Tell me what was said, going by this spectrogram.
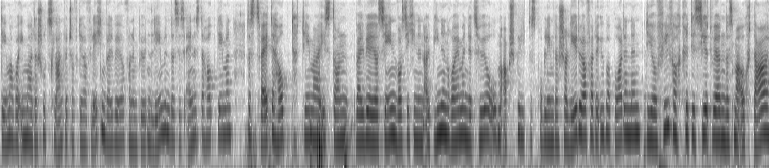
Thema war immer der Schutz landwirtschaftlicher Flächen, weil wir ja von den Böden leben. Das ist eines der Hauptthemen. Das zweite Hauptthema ist dann, weil wir ja sehen, was sich in den alpinen Räumen jetzt höher oben abspielt, das Problem der Chaletdörfer, der Überbordenden, die ja vielfach kritisiert werden, dass man auch da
